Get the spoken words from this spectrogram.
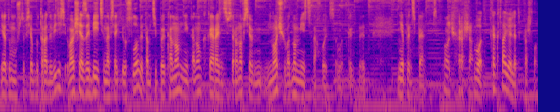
я думаю, что все будут рады видеть. Вообще забейте на всякие условия, там типа эконом, не эконом, какая разница, все равно все ночью в одном месте находятся, вот, как бы это не принципиально. Очень хорошо. Вот, как твое лето прошло?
